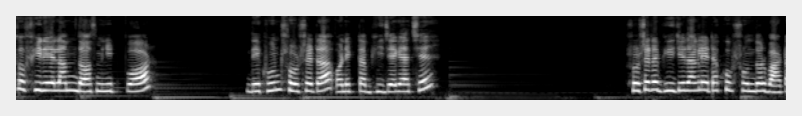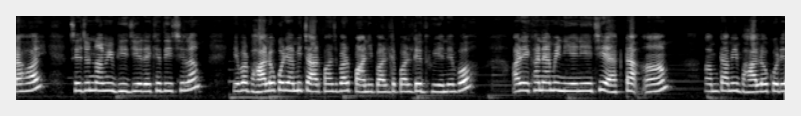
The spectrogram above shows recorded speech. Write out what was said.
তো ফিরে এলাম দশ মিনিট পর। দেখুন সর্ষেটা অনেকটা ভিজে গেছে। সর্ষেটা ভিজিয়ে রাখলে এটা খুব সুন্দর বাটা হয় সেই জন্য আমি ভিজিয়ে রেখে দিয়েছিলাম। এবার ভালো করে আমি চার পাঁচবার পানি পাল্টে পাল্টে ধুয়ে নেব। আর এখানে আমি নিয়ে নিয়েছি একটা আম। আমটা আমি ভালো করে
